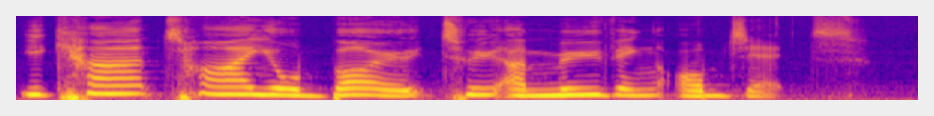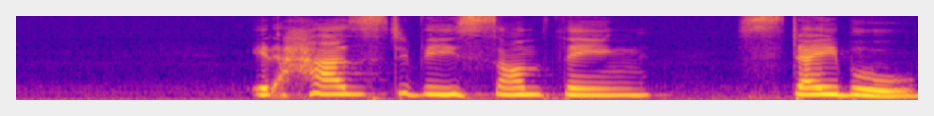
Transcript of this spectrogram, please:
You can't tie your boat to a moving object. It has to be something stable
